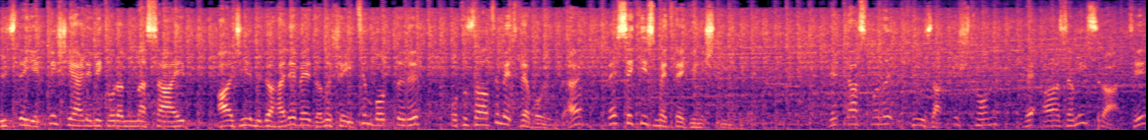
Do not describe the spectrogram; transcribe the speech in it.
%70 yerlilik oranına sahip acil müdahale ve dalış eğitim botları 36 metre boyunda ve 8 metre genişliğinde. Deplasmanı 260 ton ve azami sürati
